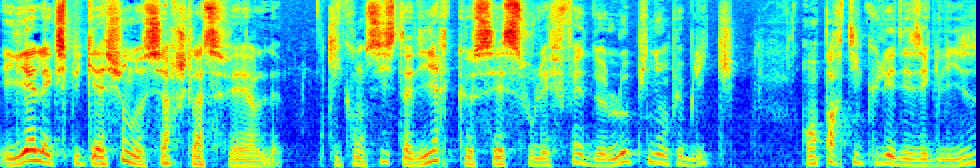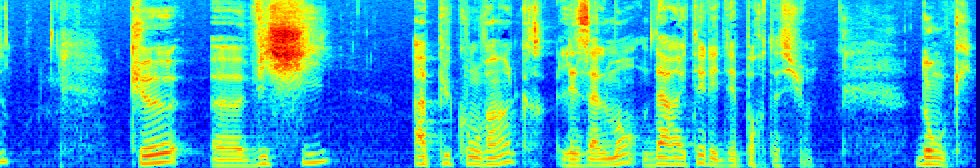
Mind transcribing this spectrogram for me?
il y a l'explication de Serge Klassfeld, qui consiste à dire que c'est sous l'effet de l'opinion publique, en particulier des églises, que Vichy a pu convaincre les Allemands d'arrêter les déportations. Donc,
